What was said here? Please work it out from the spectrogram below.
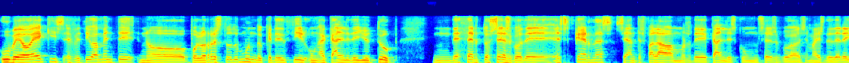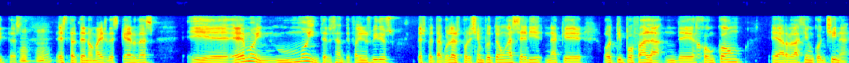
VOX, efectivamente, no, polo resto do mundo, quere dicir unha canle de YouTube mm, de certo sesgo de esquerdas, se antes falábamos de canles cun sesgo máis de dereitas, uh -huh. esta teno máis de esquerdas, e é moi moi interesante, fai uns vídeos espectaculares, por exemplo, ten unha serie na que o tipo fala de Hong Kong e a relación con China,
